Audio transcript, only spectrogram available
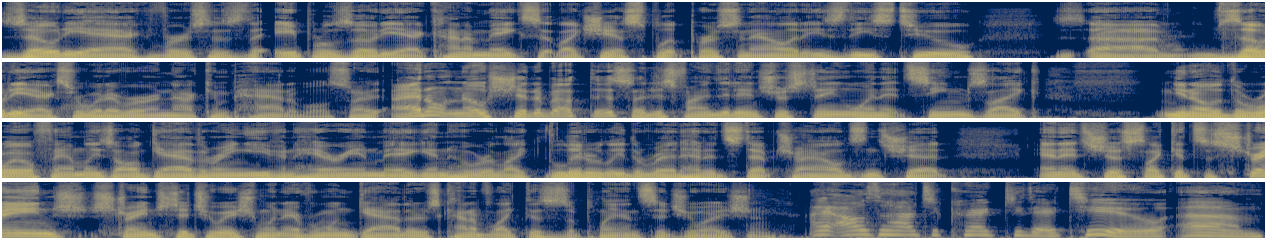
zodiac versus the April zodiac kind of makes it like she has split personalities. These two uh, zodiacs or whatever are not compatible. So I, I don't know shit about this. I just find it interesting when it seems like you know the royal family's all gathering, even Harry and Meghan, who are like literally the redheaded stepchilds and shit. And it's just like it's a strange, strange situation when everyone gathers, kind of like this is a planned situation. I also have to correct you there too. Um,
